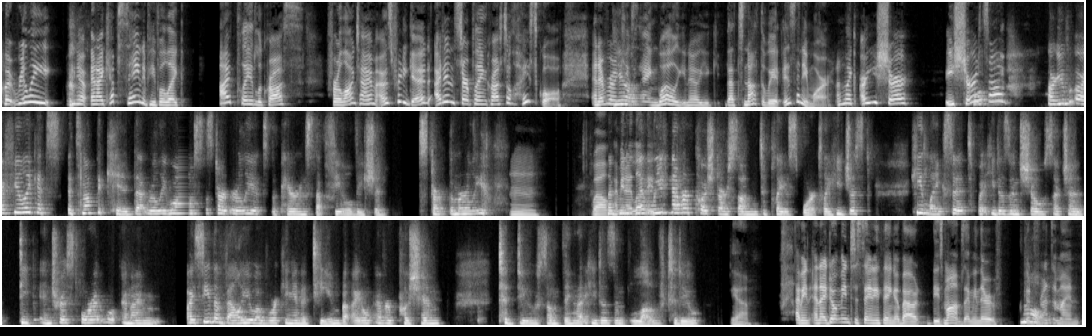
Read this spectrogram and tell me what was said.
But really, you know, and I kept saying to people, like, I played lacrosse for a long time. I was pretty good. I didn't start playing lacrosse till high school. And everyone yeah. keeps saying, well, you know, you, that's not the way it is anymore. I'm like, are you sure? Are you sure well, it's not? Are you I feel like it's it's not the kid that really wants to start early, it's the parents that feel they should start them early. Mm. Well, like I mean, I love. Ne- we've never pushed our son to play a sport. Like he just he likes it, but he doesn't show such a deep interest for it. And I'm I see the value of working in a team, but I don't ever push him to do something that he doesn't love to do. Yeah. I mean, and I don't mean to say anything about these moms. I mean, they're good no. friends of mine.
